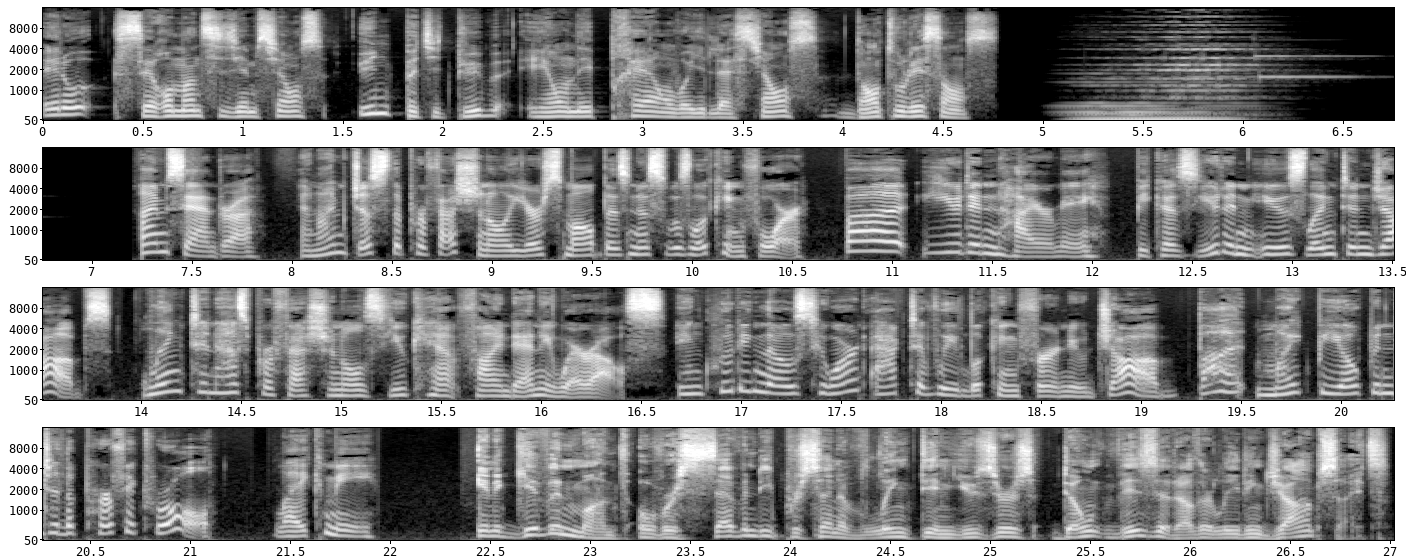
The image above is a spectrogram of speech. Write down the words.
Hello, c'est Romain de 6ème Science, une petite pub et on est prêt à envoyer de la science dans tous les sens. I'm Sandra, and I'm just the professional your small business was looking for. But you didn't hire me because you didn't use LinkedIn jobs. LinkedIn has professionals you can't find anywhere else, including those who aren't actively looking for a new job but might be open to the perfect role, like me. In a given month, over 70% of LinkedIn users don't visit other leading job sites.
